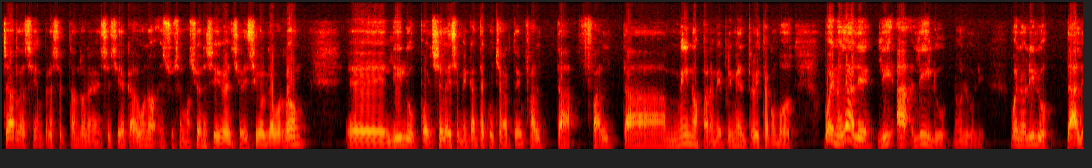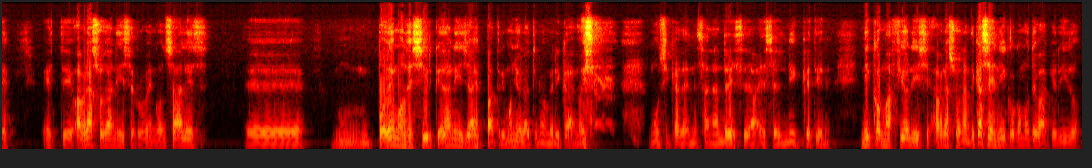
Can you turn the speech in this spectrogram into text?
charla siempre, aceptando la necesidad de cada uno en sus emociones y vivencias, dice Olga Bordón. Eh, Lilu Polcela dice, me encanta escucharte, falta, falta menos para mi primera entrevista con vos. Bueno, dale, ah, Lilu, no Luli. Bueno, Lilu, dale. Este, abrazo Dani, dice Rubén González. Eh, podemos decir que Dani ya es patrimonio latinoamericano. Música en San Andrés, es el nick que tiene. Nico Mafioli dice, abrazo grande. ¿Qué haces, Nico? ¿Cómo te va, querido?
